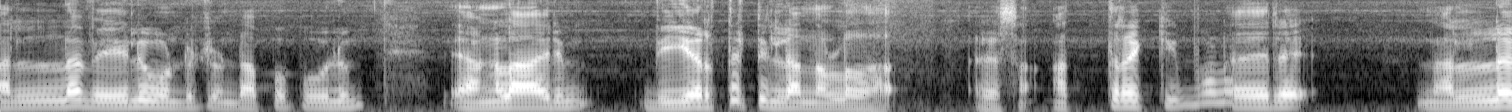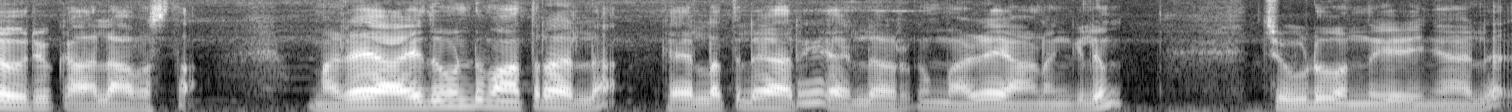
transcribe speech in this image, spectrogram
നല്ല വെയിൽ കൊണ്ടിട്ടുണ്ട്. അപ്പോൾ പോലും ഞങ്ങളാരും വിയർത്തിട്ടില്ല എന്നുള്ളതാണ് രസം. അത്രയ്ക്ക് വളരെ നല്ല ഒരു കാലാവസ്ഥ. മഴയായതുകൊണ്ട് മാത്രമല്ല കേരളത്തിലെ അറിയാം എല്ലാവർക്കും മഴയാണെങ്കിലും ചൂട് വന്നു കഴിഞ്ഞാൽ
